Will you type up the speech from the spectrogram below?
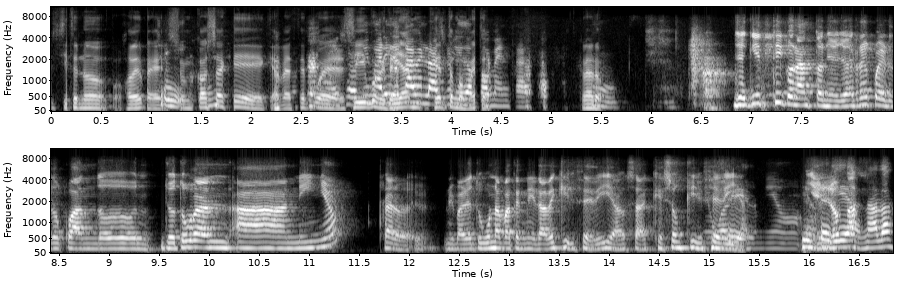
si esto no. Joder, pues, son cosas que, que, a veces, pues sí, porque también lo has comentar. Claro. Mm. Yo aquí estoy con Antonio. Yo recuerdo cuando yo tuve a, niño, claro, mi padre tuvo una paternidad de 15 días, o sea, que son 15 días. 15 días, nada.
